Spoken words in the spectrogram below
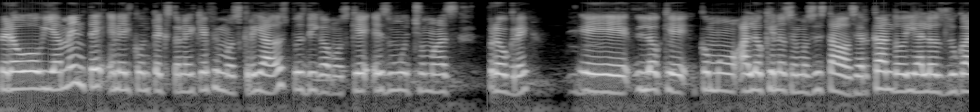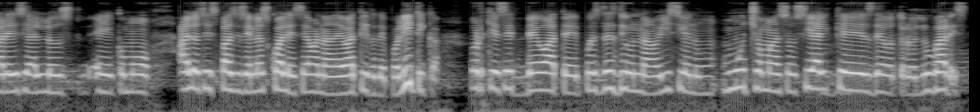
Pero obviamente en el contexto en el que fuimos criados, pues digamos que es mucho más progre eh, lo que como a lo que nos hemos estado acercando y a los lugares y a los eh, como a los espacios en los cuales se van a debatir de política porque se debate pues desde una visión mucho más social que desde otros lugares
